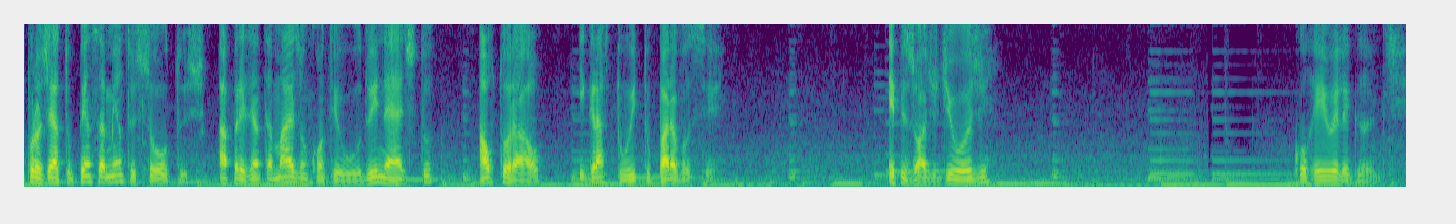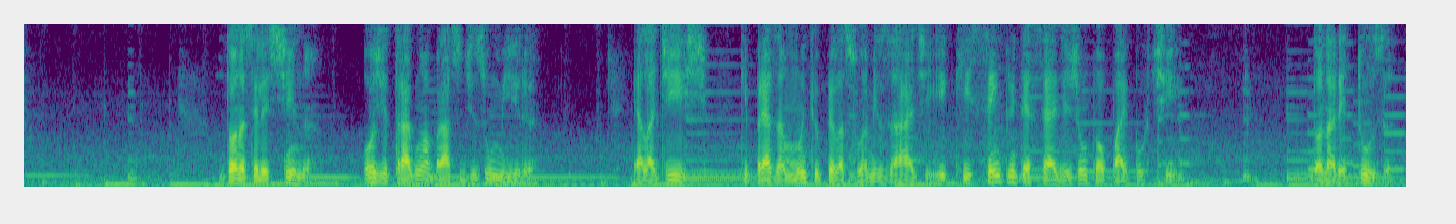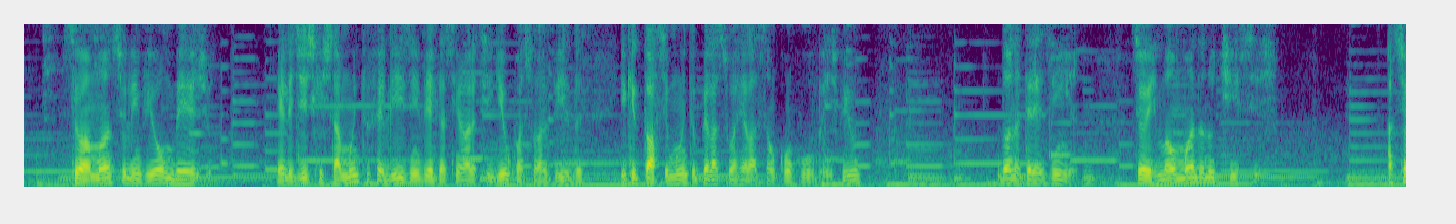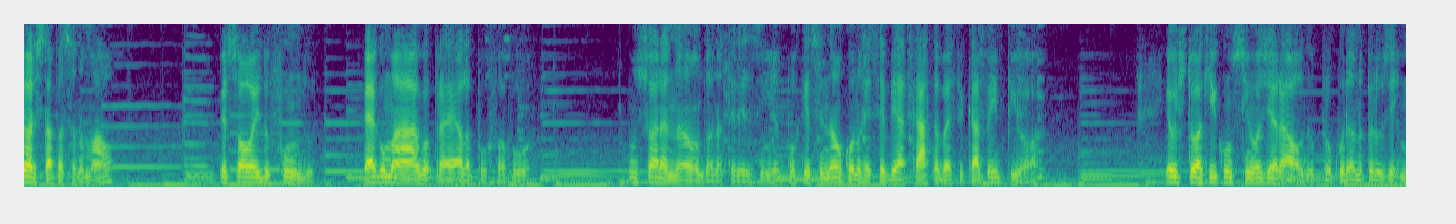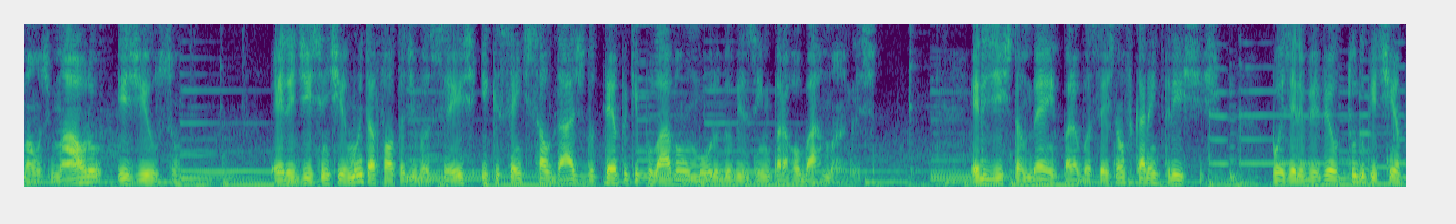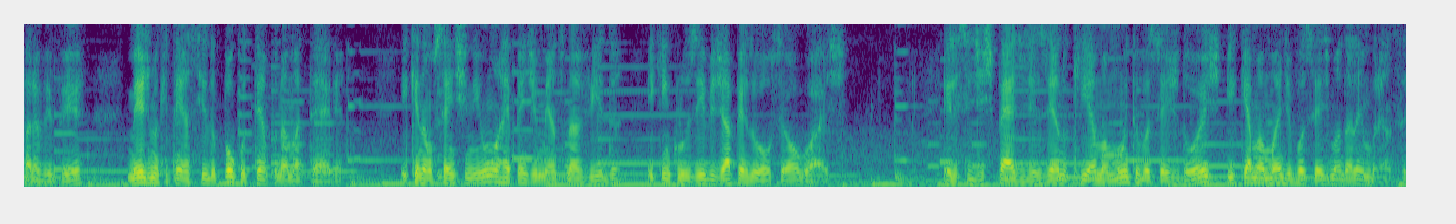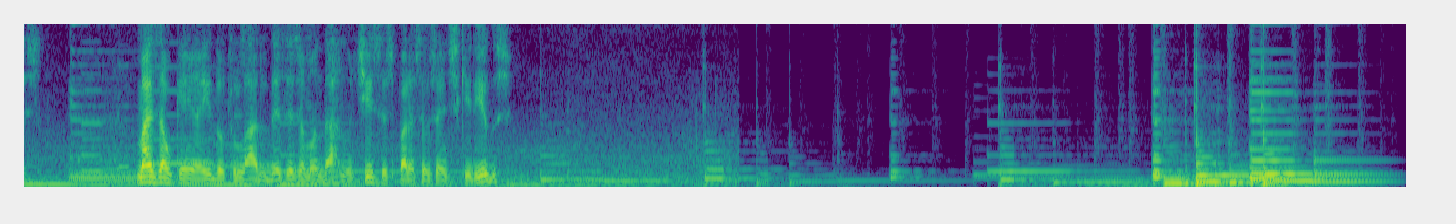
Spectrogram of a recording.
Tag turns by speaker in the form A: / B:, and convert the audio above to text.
A: projeto Pensamentos Soltos apresenta mais um conteúdo inédito, autoral e gratuito para você. Episódio de hoje: Correio Elegante. Dona Celestina, hoje trago um abraço de Zulmira. Ela diz que preza muito pela sua amizade e que sempre intercede junto ao Pai por ti. Dona Aretusa, seu Amâncio lhe enviou um beijo ele diz que está muito feliz em ver que a senhora seguiu com a sua vida e que torce muito pela sua relação com Rubens, viu? Dona Terezinha, seu irmão manda notícias. A senhora está passando mal? Pessoal aí do fundo, pega uma água para ela, por favor. Não chora não, dona Terezinha, porque senão quando receber a carta vai ficar bem pior. Eu estou aqui com o senhor Geraldo, procurando pelos irmãos Mauro e Gilson. Ele diz sentir muita falta de vocês e que sente saudade do tempo que pulavam o muro do vizinho para roubar mangas. Ele diz também para vocês não ficarem tristes, pois ele viveu tudo o que tinha para viver, mesmo que tenha sido pouco tempo na matéria, e que não sente nenhum arrependimento na vida e que inclusive já perdoou seu algoz. Ele se despede dizendo que ama muito vocês dois e que a mamãe de vocês manda lembranças. Mais alguém aí do outro lado deseja mandar notícias para seus entes queridos?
